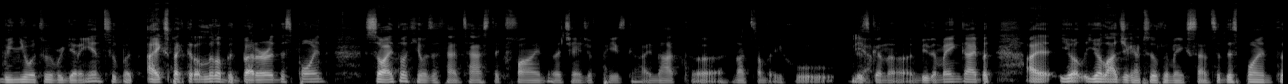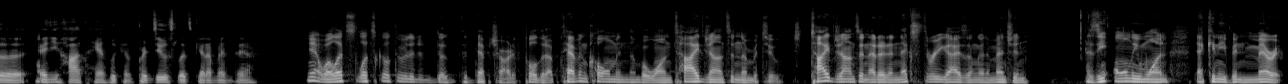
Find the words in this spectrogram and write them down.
we knew what we were getting into, but I expected a little bit better at this point. So I thought he was a fantastic find and a change of pace guy, not uh, not somebody who yeah. is gonna be the main guy. But I your your logic absolutely makes sense at this point. Uh, any hot hand who can produce, let's get him in there. Yeah, well, let's let's go through the, the, the, depth chart. I've pulled it up. Tevin Coleman, number one. Ty Johnson, number two. Ty Johnson, out of the next three guys I'm going to mention, is the only one that can even merit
